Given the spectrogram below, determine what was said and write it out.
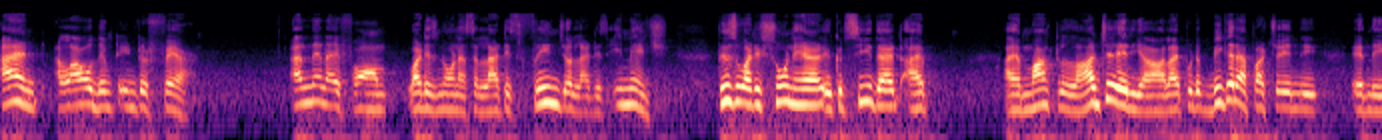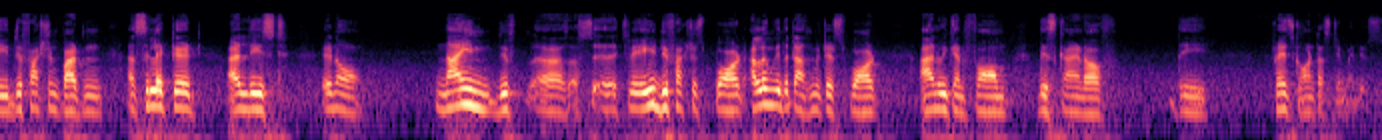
and allow them to interfere and then I form what is known as a lattice fringe or lattice image. This is what is shown here you could see that I I have marked a larger area or I put a bigger aperture in the in the diffraction pattern and selected at least you know 9 dif, uh, actually 8 diffracted spot along with the transmitted spot and we can form this kind of the phase contrast images.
